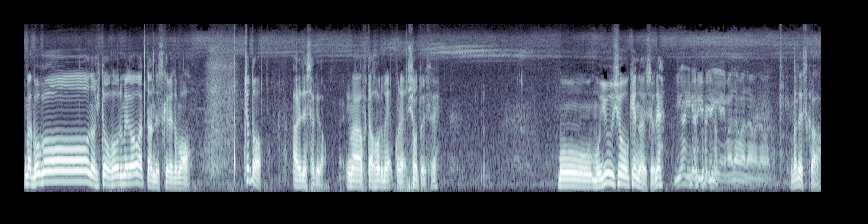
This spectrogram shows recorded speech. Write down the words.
今午後の1ホール目が終わったんですけれども。ちょっとあれでしたけど。今2ホール目。これショートですね。もうもう優勝圏内ですよね。いやいやいやいやいやまだまだまだまだ。まだですか？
